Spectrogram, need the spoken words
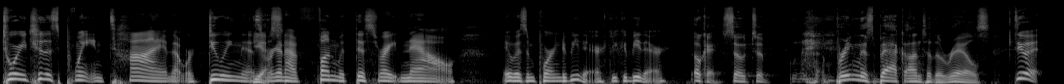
to this point in time that we're doing this. Yes. We're gonna have fun with this right now. It was important to be there. If you could be there, okay. So to bring this back onto the rails, do it.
